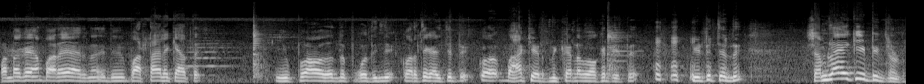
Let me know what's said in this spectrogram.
പണ്ടൊക്കെ ഞാൻ പറയായിരുന്നു ഇത് പട്ടാലക്കകത്ത്. ഇപ്പോൾ അതൊന്ന് പൊതിഞ്ഞ് കുറച്ച് കഴിച്ചിട്ട് ബാക്കിയെടുത്ത് ബാക്കി എടുത്ത് നിൽക്കേണ്ട പോക്കറ്റിട്ട് വീട്ടിൽ ചെന്ന് ഷംലായ്ക്ക് ഇട്ടിട്ടുണ്ട്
